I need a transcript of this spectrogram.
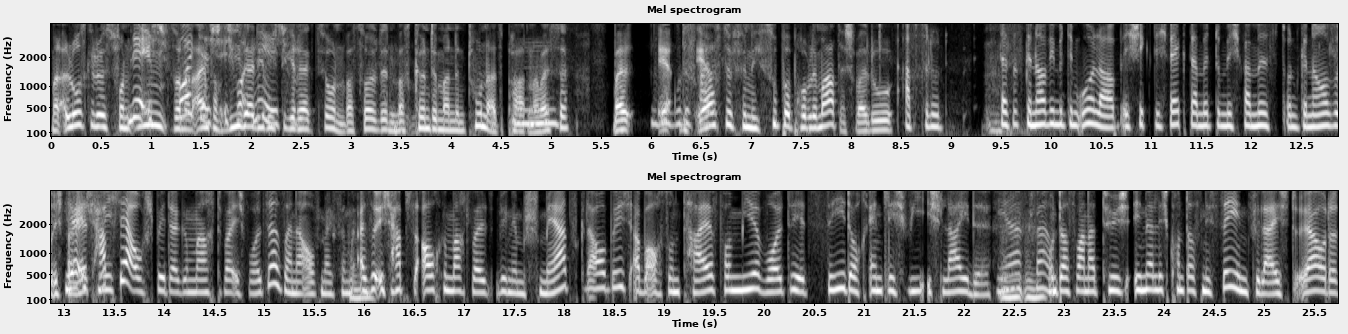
mal losgelöst von Nee, ihm, ich sondern wollte- einfach ich wieder wollte- die nee, richtige ich- Reaktion. Was soll denn, was könnte man denn tun als Partner, Mhm. weißt du? Weil Das er, das erste finde ich super problematisch, weil du Absolut. Das ist genau wie mit dem Urlaub. Ich schicke dich weg, damit du mich vermisst. Und genauso, ich Ja, ich habe es ja auch später gemacht, weil ich wollte ja seine Aufmerksamkeit. Also ich habe es auch gemacht, weil wegen dem Schmerz, glaube ich, aber auch so ein Teil von mir wollte jetzt seh doch endlich, wie ich leide. Ja, klar. Und das war natürlich innerlich konnte das nicht sehen, vielleicht, ja, oder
